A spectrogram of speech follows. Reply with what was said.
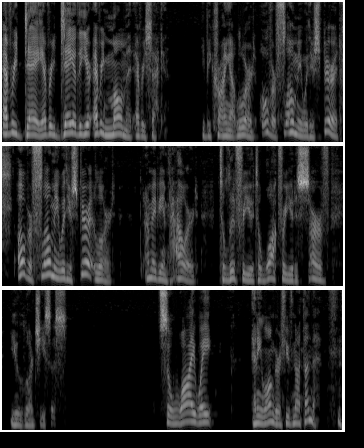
every day, every day of the year, every moment, every second. You'd be crying out, Lord, overflow me with your spirit. Overflow me with your spirit, Lord. That I may be empowered to live for you, to walk for you, to serve you, Lord Jesus. So why wait any longer if you've not done that?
